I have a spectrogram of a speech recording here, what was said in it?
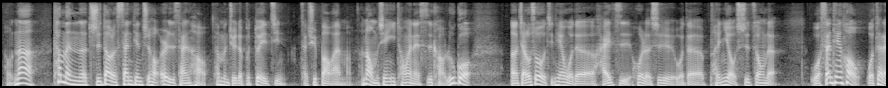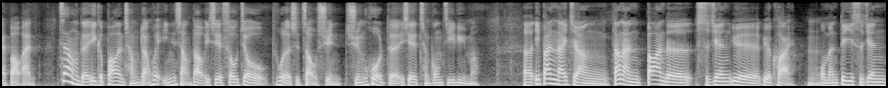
好，那。他们呢，直到了三天之后，二十三号，他们觉得不对劲，才去报案嘛。那我们先一同案来思考，如果呃，假如说我今天我的孩子或者是我的朋友失踪了，我三天后我再来报案，这样的一个报案长短会影响到一些搜救或者是找寻寻获的一些成功几率吗？呃，一般来讲，当然报案的时间越越快，嗯，我们第一时间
